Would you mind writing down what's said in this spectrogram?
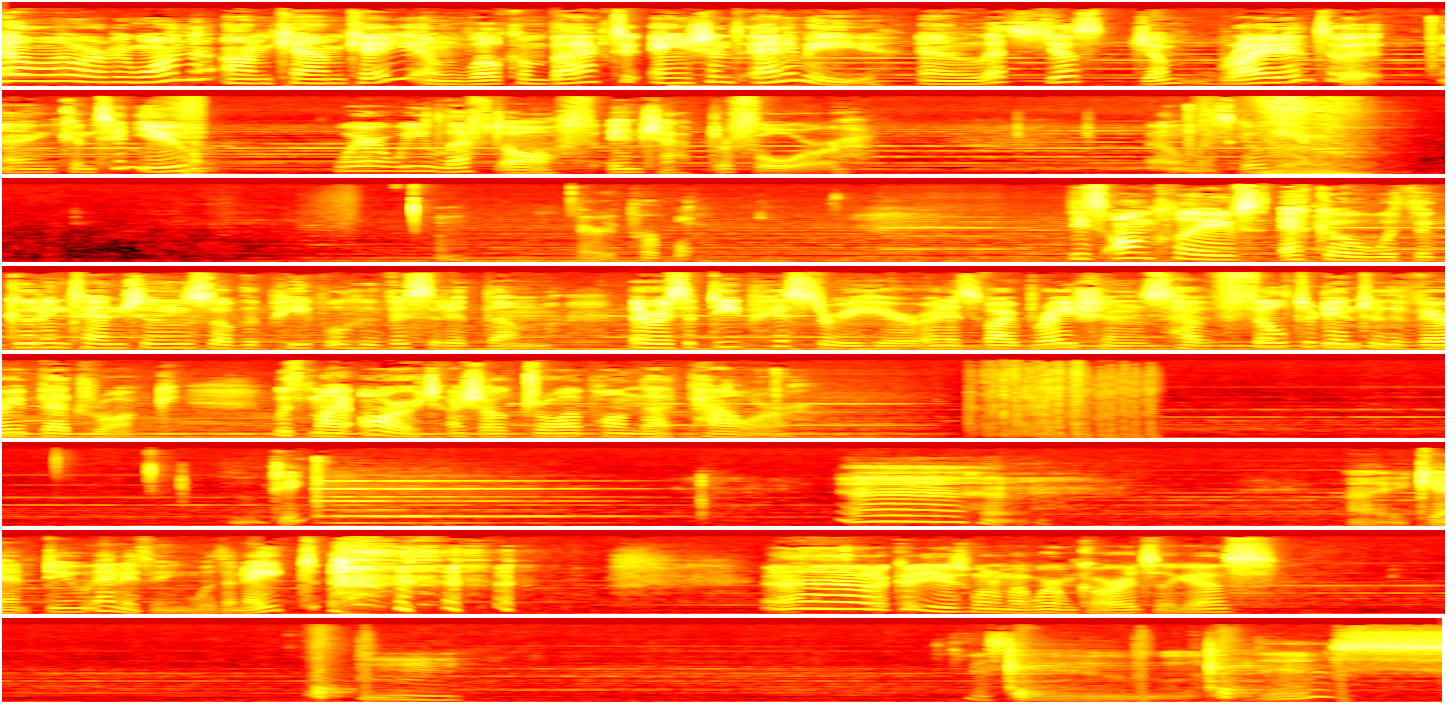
Hello everyone, I'm Cam K and welcome back to Ancient Enemy. And let's just jump right into it and continue where we left off in chapter 4. Well, let's go here. Oh, very purple. These enclaves echo with the good intentions of the people who visited them. There is a deep history here, and its vibrations have filtered into the very bedrock. With my art, I shall draw upon that power. Okay. Uh -huh. I can't do anything with an 8. Uh, but I could use one of my worm cards, I guess. Hmm. Let's do this.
